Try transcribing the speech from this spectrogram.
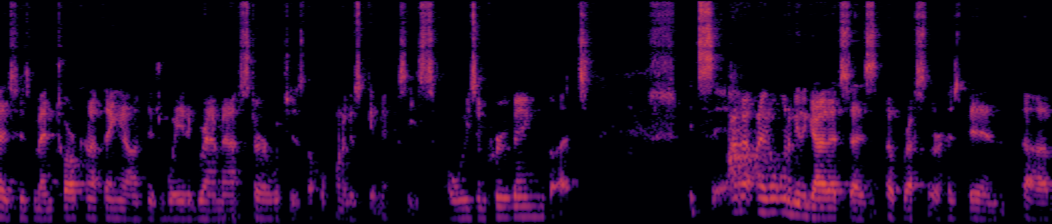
as his mentor kind of thing on his way to Grandmaster, which is the whole point of his gimmick. Because he's always improving, but it's I don't want to be the guy that says a wrestler has been um,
